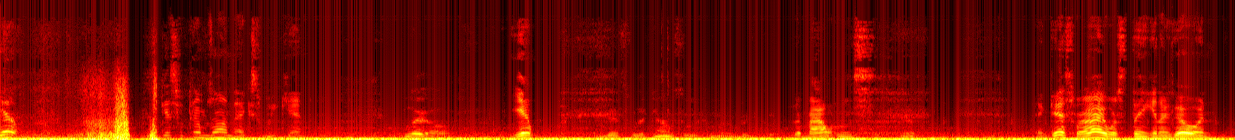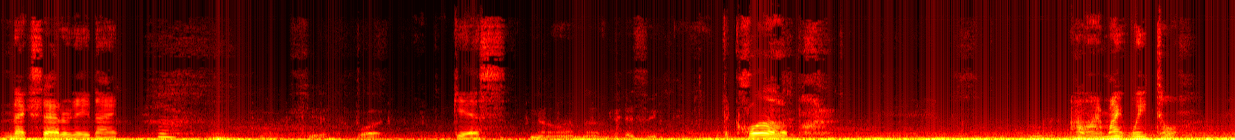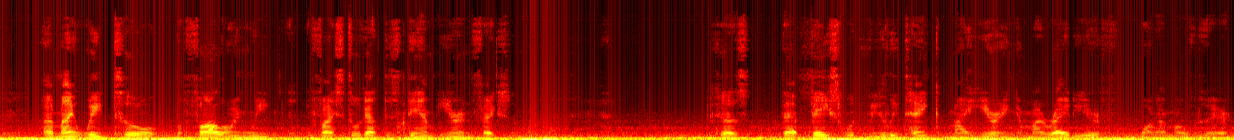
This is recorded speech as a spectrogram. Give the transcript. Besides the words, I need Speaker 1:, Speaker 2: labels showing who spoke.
Speaker 1: Yep. Guess what comes on next weekend?
Speaker 2: Playoffs.
Speaker 1: Yep.
Speaker 2: Guess what the council is going to be?
Speaker 1: The mountains.
Speaker 2: Yep.
Speaker 1: And guess where I was thinking of going next Saturday night?
Speaker 2: Shit. What?
Speaker 1: Guess.
Speaker 2: No, I'm not guessing.
Speaker 1: The club. Oh, I might wait till. I might wait till the following week if I still got this damn ear infection. Because that bass would really tank my hearing in my right ear when I'm over there.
